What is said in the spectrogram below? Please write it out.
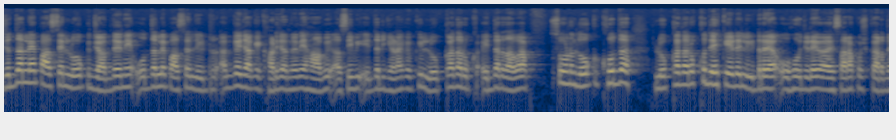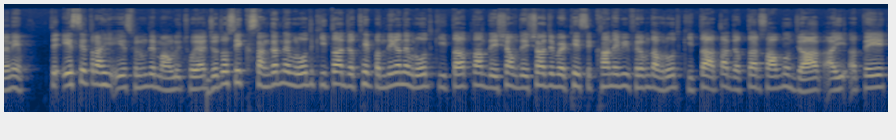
ਜਿੱਧਰਲੇ ਪਾਸੇ ਲੋਕ ਜਾਂਦੇ ਨੇ, ਉਧਰਲੇ ਪਾਸੇ ਲੀਡਰ ਅੱਗੇ ਜਾ ਕੇ ਖੜ ਜਾਂਦੇ ਨੇ, ਹਾਂ ਵੀ ਅਸੀਂ ਵੀ ਇੱਧਰ ਹੀ ਜਾਣਾ ਕਿਉਂਕਿ ਲੋਕਾਂ ਦਾ ਰੁਖ ਇੱਧਰ ਦਾ ਵਾ। ਸੋ ਹੁਣ ਲੋਕ ਖੁਦ, ਲੋਕਾਂ ਦਾ ਰੁਖ ਦੇਖ ਕੇ ਜਿਹੜੇ ਲੀਡਰ ਆ, ਉਹ ਜਿਹੜੇ ਆ, ਇਹ ਸਾਰਾ ਕੁਝ ਕਰਦੇ ਨੇ। ਤੇ ਇਸੇ ਤਰ੍ਹਾਂ ਹੀ ਇਸ ਫਿਲਮ ਦੇ ਮਾਮਲੇ 'ਚ ਹੋਇਆ। ਜਦੋਂ ਸਿੱਖ ਸੰਗਤ ਨੇ ਵਿਰੋਧ ਕੀਤਾ, ਜਥੇਬੰਦੀਆਂ ਨੇ ਵਿਰੋਧ ਕੀਤਾ, ਤਾਂ ਦੇਸ਼ਾਂ ਵਿਦੇਸ਼ਾਂ 'ਚ ਬੈਠੇ ਸਿੱਖਾਂ ਨੇ ਵੀ ਫਿਲਮ ਦਾ ਵਿਰੋਧ ਕੀਤਾ, ਤਾਂ ਜੱਤਰ ਸਾਹਿਬ ਨੂੰ ਜਾਗ ਆਈ ਅਤੇ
